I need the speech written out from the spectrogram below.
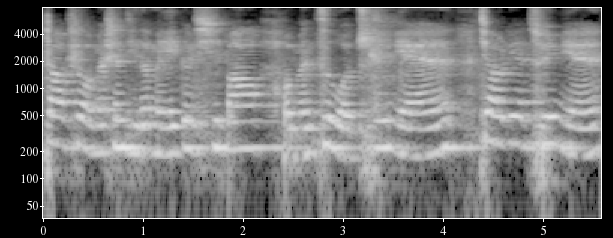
照射我们身体的每一个细胞，我们自我催眠，教练催眠，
